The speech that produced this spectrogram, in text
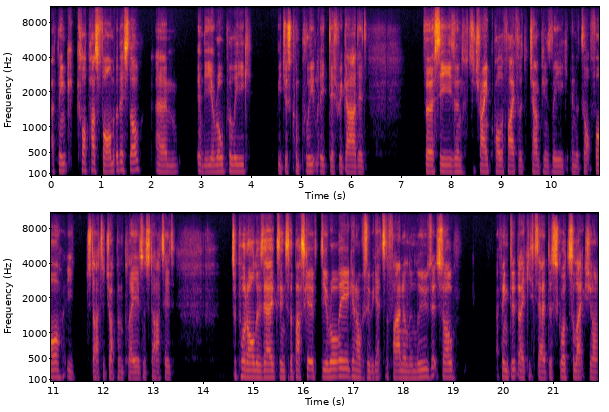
I think Klopp has form of this though. Um, in the Europa League, we just completely disregarded first season to try and qualify for the Champions League in the top four. He started dropping players and started to put all his eggs into the basket of the Euro League, and obviously we get to the final and lose it. So I think that, like you said, the squad selection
